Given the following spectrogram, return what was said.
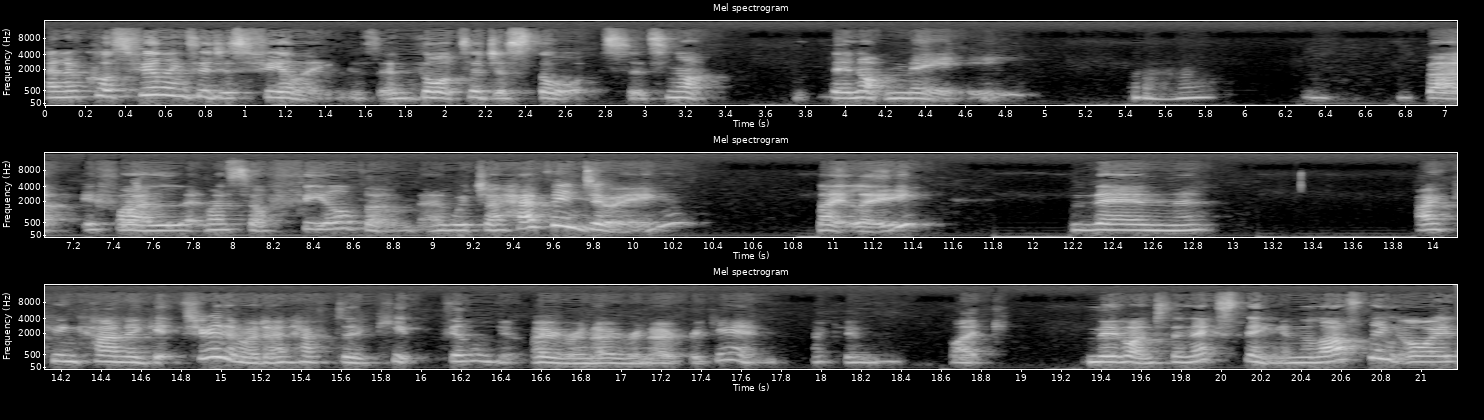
And of course, feelings are just feelings, and thoughts are just thoughts. It's not they're not me. Mm-hmm. But if I let myself feel them, and which I have been doing lately, then I can kind of get through them. I don't have to keep feeling it over and over and over again. I can like move on to the next thing. And the last thing always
